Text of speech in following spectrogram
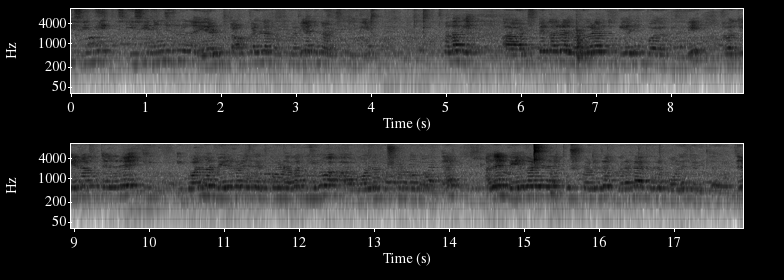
ಈ ಸಿನಿ ಈ ಸಿಲಿಂಡರ್ನ ಎರಡು ಟಾಪ್ಗಳನ್ನ ಕಟ್ ಮಾಡಿ ಅದನ್ನು ಅಳಿಸಿದ್ದೀವಿ ಅವಾಗ ಅಳಿಸ್ಬೇಕಾದ್ರೆ ಅದ್ರೊಳಗಡೆ ಒಂದು ಬಿಯರಿಂಗ್ ಬಾಲ್ ಹಾಕಿದ್ವಿ. ಅವಾಗ ಏನಾಗುತ್ತೆ ಅಂದರೆ ಈ ಬಾಲ್ನ ಮೇಲ್ಗಡೆಯಿಂದ ಎತ್ಕೊಂಡಾಗ ನೀರು ಆ ಬಾಲ್ನ ಪುಷ್ ಮಾಡ್ಕೊಂಡು ಹೋಗುತ್ತೆ. ಅದೇ ಮೇಲ್ಗಡೆಯಿಂದ ಪುಷ್ ಮಾಡಿದ್ರೆ ಬರಲ್ಲ ಯಾಕಂದರೆ ಬಾಲೇ ತಡಿತಾ ಇರುತ್ತೆ.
